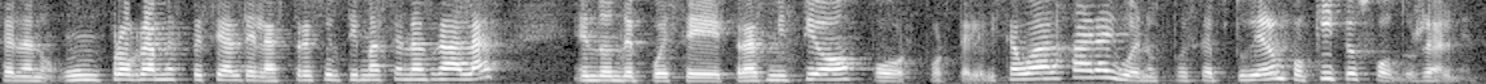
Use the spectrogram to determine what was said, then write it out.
cena no, un programa especial de las tres últimas cenas galas, en donde pues se transmitió por, por Televisa Guadalajara y bueno, pues se obtuvieron poquitos fondos realmente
